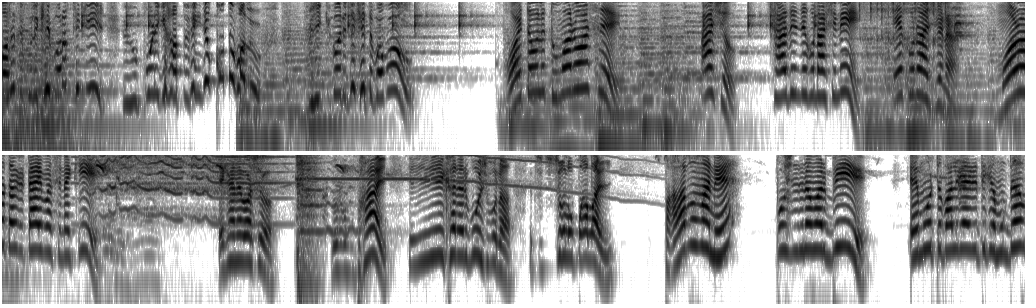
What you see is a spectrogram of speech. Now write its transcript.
ওরে তো গুলি খেয়ে পড়ার থেকে পড়ে গিয়ে হাত পা ভেঙে যাও কত ভালো। করেছে খেতে পাবো। ভয় তাহলে তোমারও আছে। আসো সারাদিন যখন আসেনি এখনও আসবে না। মরারও তো একটা টাইম আছে নাকি? এখানে বসো। ভাই এখানে আর বসবো না। চলো পালাই। পালাবো মানে? পরশুদিন আমার বিয়ে। এই মুহূর্তে পালি গাড়ি থেকে মুখ দেখাবো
